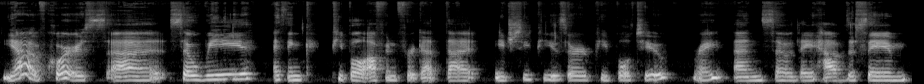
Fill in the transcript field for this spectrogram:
Yeah, of course. Uh, so we, I think people often forget that HCPs are people too, right? And so they have the same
